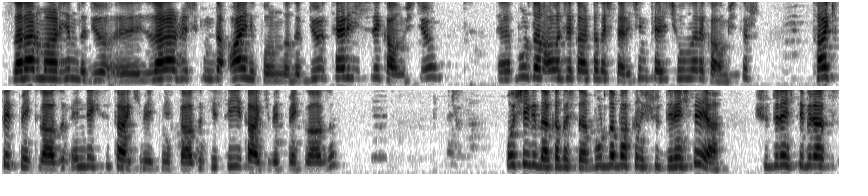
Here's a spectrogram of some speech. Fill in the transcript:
zarar marjım da diyor. E, zarar riskim de aynı konumdadır diyor. Tercih size kalmış diyor. E, buradan alacak arkadaşlar için tercih onlara kalmıştır. Takip etmek lazım. Endeksi takip etmek lazım. Hisseyi takip etmek lazım. O şekilde arkadaşlar burada bakın şu dirençte ya. Şu dirençte biraz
